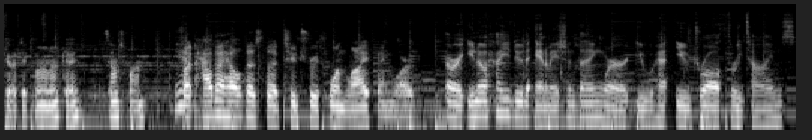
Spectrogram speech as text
Gothic fun. Okay, sounds fun. yeah. But how the hell does the two truth one lie thing work? All right, you know how you do the animation thing where you ha- you draw three times.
